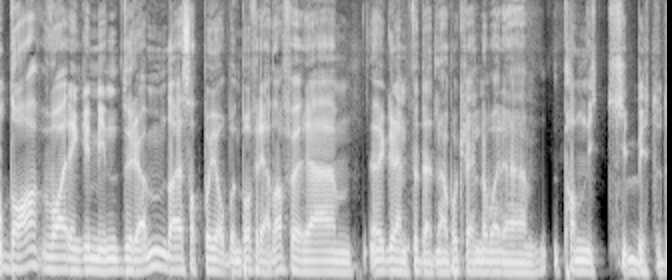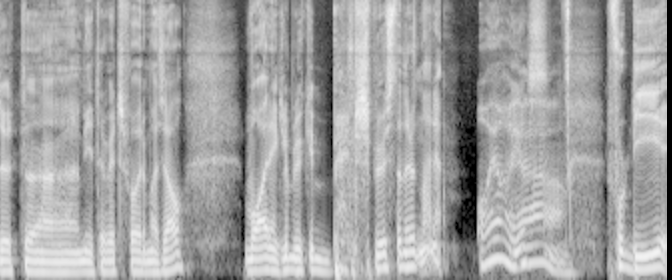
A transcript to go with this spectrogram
Og da var egentlig min drøm, da jeg satt på jobben på fredag før jeg eh, glemte deadline på kvelden og bare panikkbyttet ut uh, Mitrovic for Martial, var egentlig å bruke benchboost denne runden her. Ja. Oh, ja, yes. Ja. Fordi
